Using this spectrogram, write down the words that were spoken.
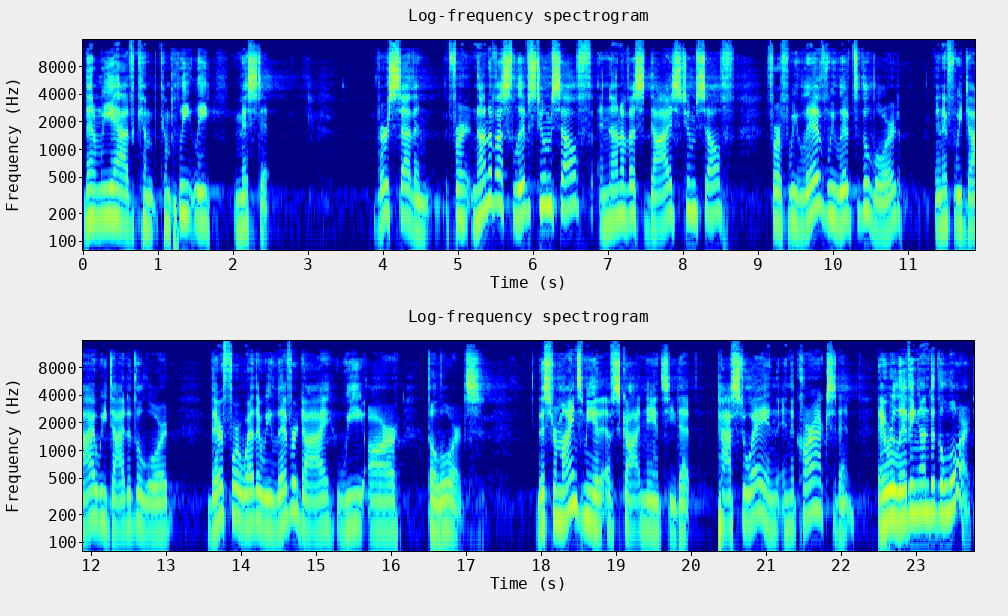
then we have com- completely missed it. Verse 7 For none of us lives to himself, and none of us dies to himself. For if we live, we live to the Lord, and if we die, we die to the Lord. Therefore, whether we live or die, we are the Lord's. This reminds me of, Scott and Nancy that passed away in, in the car accident. They were living under the Lord,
